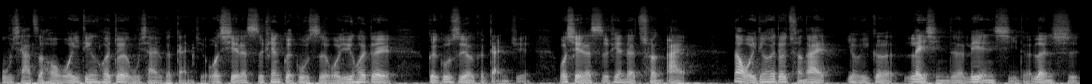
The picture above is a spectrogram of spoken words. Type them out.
武侠之后，我一定会对武侠有个感觉；我写了十篇鬼故事，我一定会对鬼故事有个感觉；我写了十篇的纯爱，那我一定会对纯爱有一个类型的练习的认识。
